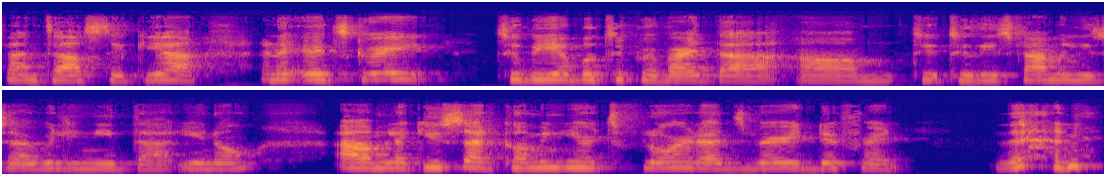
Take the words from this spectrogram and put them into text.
Fantastic, yeah, and it's great to be able to provide that um, to to these families that really need that. You know, um, like you said, coming here to Florida, it's very different than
